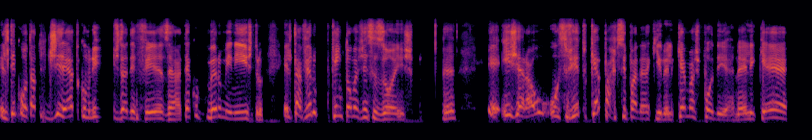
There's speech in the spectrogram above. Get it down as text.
Ele tem contato direto com o ministro da Defesa, até com o primeiro-ministro. Ele está vendo quem toma as decisões. Né? E, em geral, o sujeito quer participar daquilo, ele quer mais poder, né? Ele quer,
